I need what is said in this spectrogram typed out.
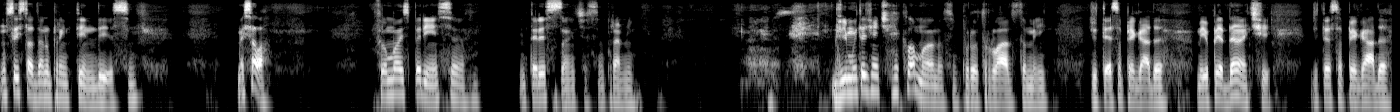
Não sei se está dando para entender assim. Mas sei lá foi uma experiência interessante assim para mim. Vi muita gente reclamando assim por outro lado também de ter essa pegada meio pedante, de ter essa pegada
